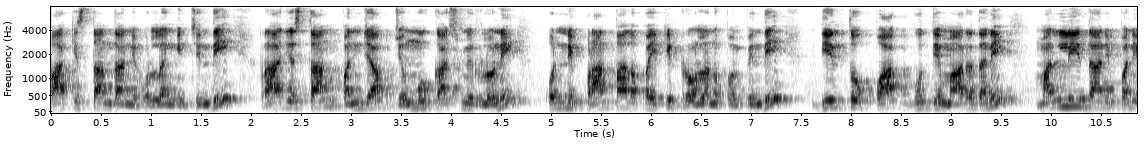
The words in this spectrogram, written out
పాకిస్తాన్ దాన్ని ఉల్లంఘించింది. రాజస్థాన్ పంజాబ్ జమ్మూ కాశ్మీర్లోని కొన్ని ప్రాంతాలపైకి డ్రోన్లను పంపింది. దీంతో పాక్ బుద్ధి మారదని మళ్ళీ దాని పని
